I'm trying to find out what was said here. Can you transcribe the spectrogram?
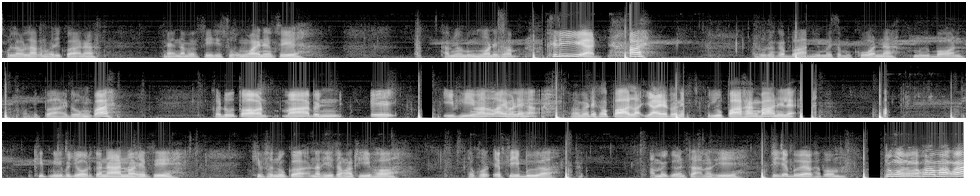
คนเรารักกันไว้ดีกว่านะแนะนำเอฟซีที่สูงวัยนะเอฟซีทำอย่างลุงหัวนี่ครับ เครียดไปดูทางกลับบ้านนี่ไม่สมควรนะ มือบอลของที่ป่ายดงไป ก็ดูต่อมาเป็นเอก อีพีมาไล่มาเลยฮะมันไม่ได้เข้าป่าละใหญ่ตัวนี้ อยู่ป่าข้างบ้านนี่แหละ คลิปมีประโยชน์ก็นานหน่อย FC คลิปสนุกก็นาทีสองนาทีพอเดี๋ยวคน FC เบื่อ เอาไม่เกินสามนาทีที่จะเบื่อครับผมยุ่งกับมันเขาละมากวะ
